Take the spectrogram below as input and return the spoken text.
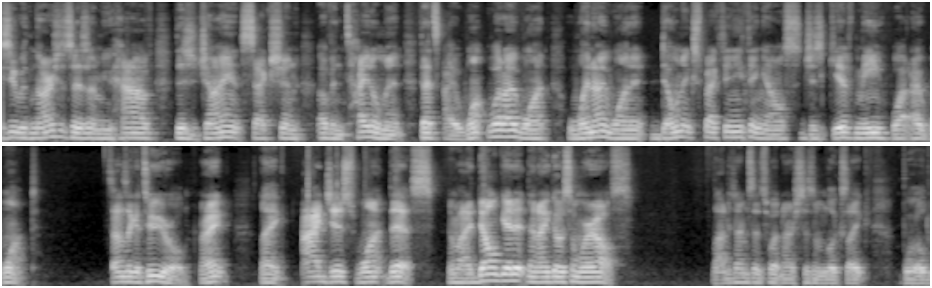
see, with narcissism, you have this giant section of entitlement that's I want what I want when I want it. Don't expect anything else. Just give me what I want. Sounds like a two year old, right? Like, I just want this. And when I don't get it, then I go somewhere else. A lot of times that's what narcissism looks like, boiled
